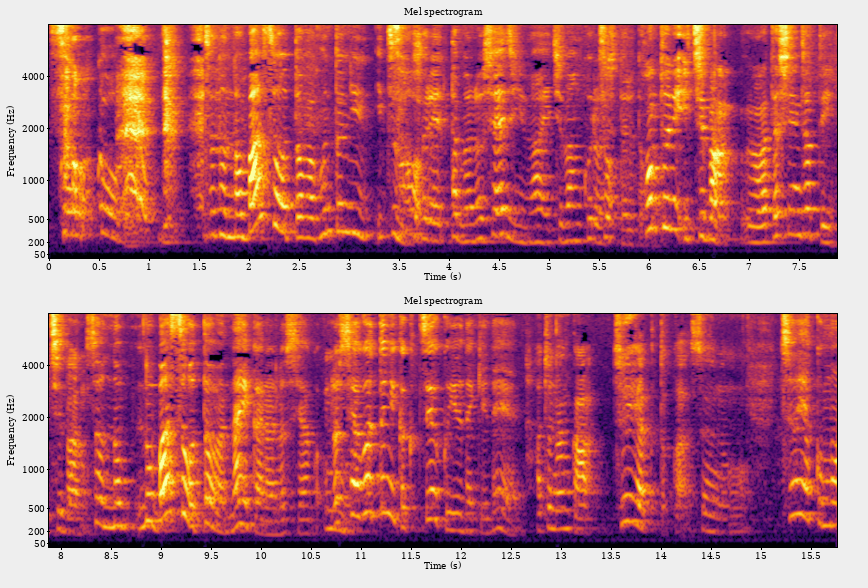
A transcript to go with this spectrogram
そう。こうその伸ばす音は本当にいつもそれ多分ロシア人は一番苦労してると思う。本当に一番。私にとって一番。そうの伸ばす音はないからロシア語、うん。ロシア語はとにかく強く言うだけで。あとなんか通訳とかそういうのも。通訳も、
